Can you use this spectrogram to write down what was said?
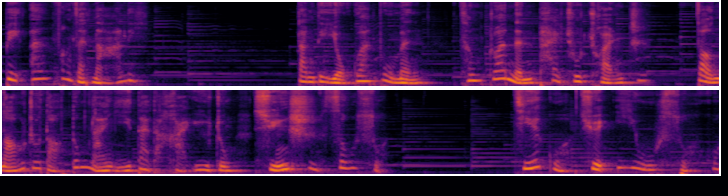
被安放在哪里。当地有关部门曾专门派出船只。到挠洲岛东南一带的海域中巡视搜索，结果却一无所获。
